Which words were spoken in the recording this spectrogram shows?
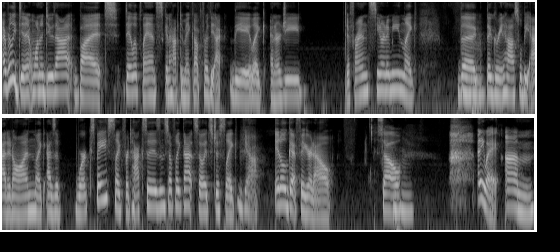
i really didn't want to do that but de la plants is going to have to make up for the the like energy difference you know what i mean like the the greenhouse will be added on like as a workspace like for taxes and stuff like that so it's just like Yeah. it'll get figured out. So anyway, um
